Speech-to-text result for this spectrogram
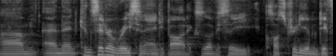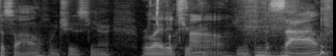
Um, and then consider recent antibiotics. So obviously, Clostridium difficile, which is you know related Difficile. to difficile,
